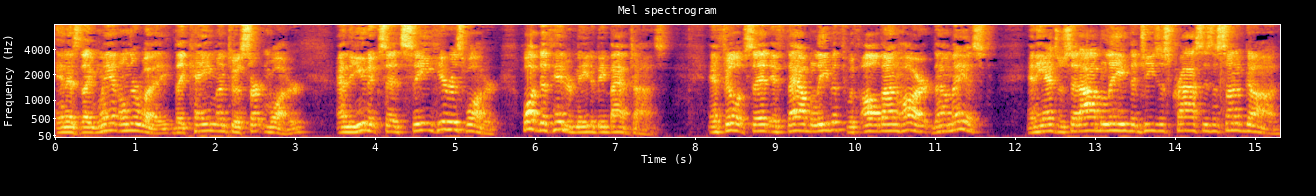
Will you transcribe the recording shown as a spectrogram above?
And as they went on their way, they came unto a certain water, and the eunuch said, See, here is water. What doth hinder me to be baptized? And Philip said, If thou believest with all thine heart, thou mayest. And he answered, said, I believe that Jesus Christ is the Son of God.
